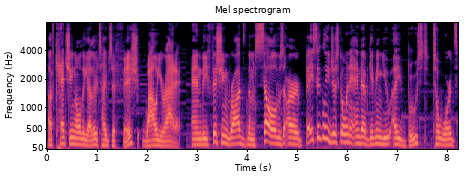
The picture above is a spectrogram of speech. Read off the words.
of catching all the other types of fish while you're at it and the fishing rods themselves are basically just going to end up giving you a boost towards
